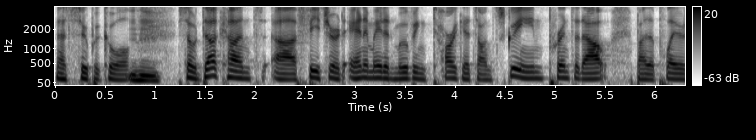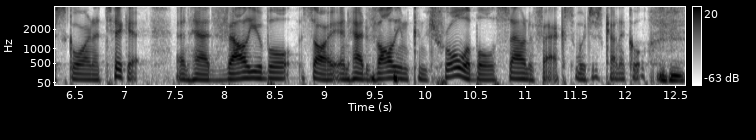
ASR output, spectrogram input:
That's super cool. Mhm. So Duck Hunt uh, featured animated moving targets on screen, printed out by the player's score on a ticket, and had valuable sorry, and had volume controllable sound effects, which is kind of cool. Mhm.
